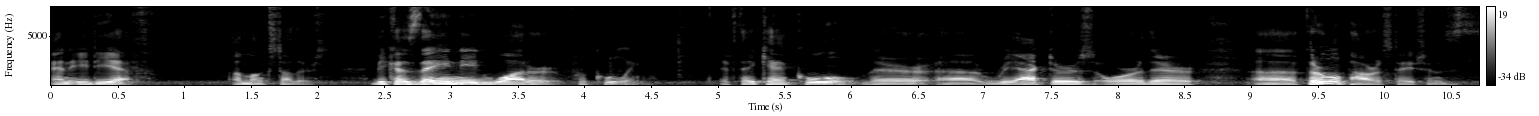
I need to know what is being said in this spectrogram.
and EDF amongst others, because they need water for cooling. If they can't cool their uh, reactors or their uh, thermal power stations,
